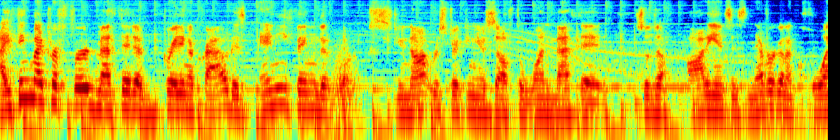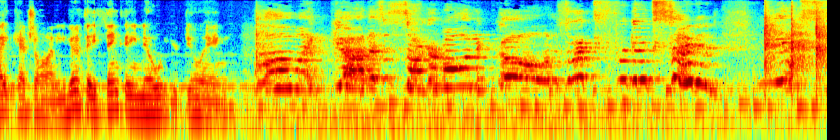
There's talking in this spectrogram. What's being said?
I think my preferred method of creating a crowd is anything that works. You're not restricting yourself to one method, so the audience is never going to quite catch on, even if they think they know what you're doing. Oh my god, that's a soccer ball and a goal! I'm so freaking excited! Yes!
